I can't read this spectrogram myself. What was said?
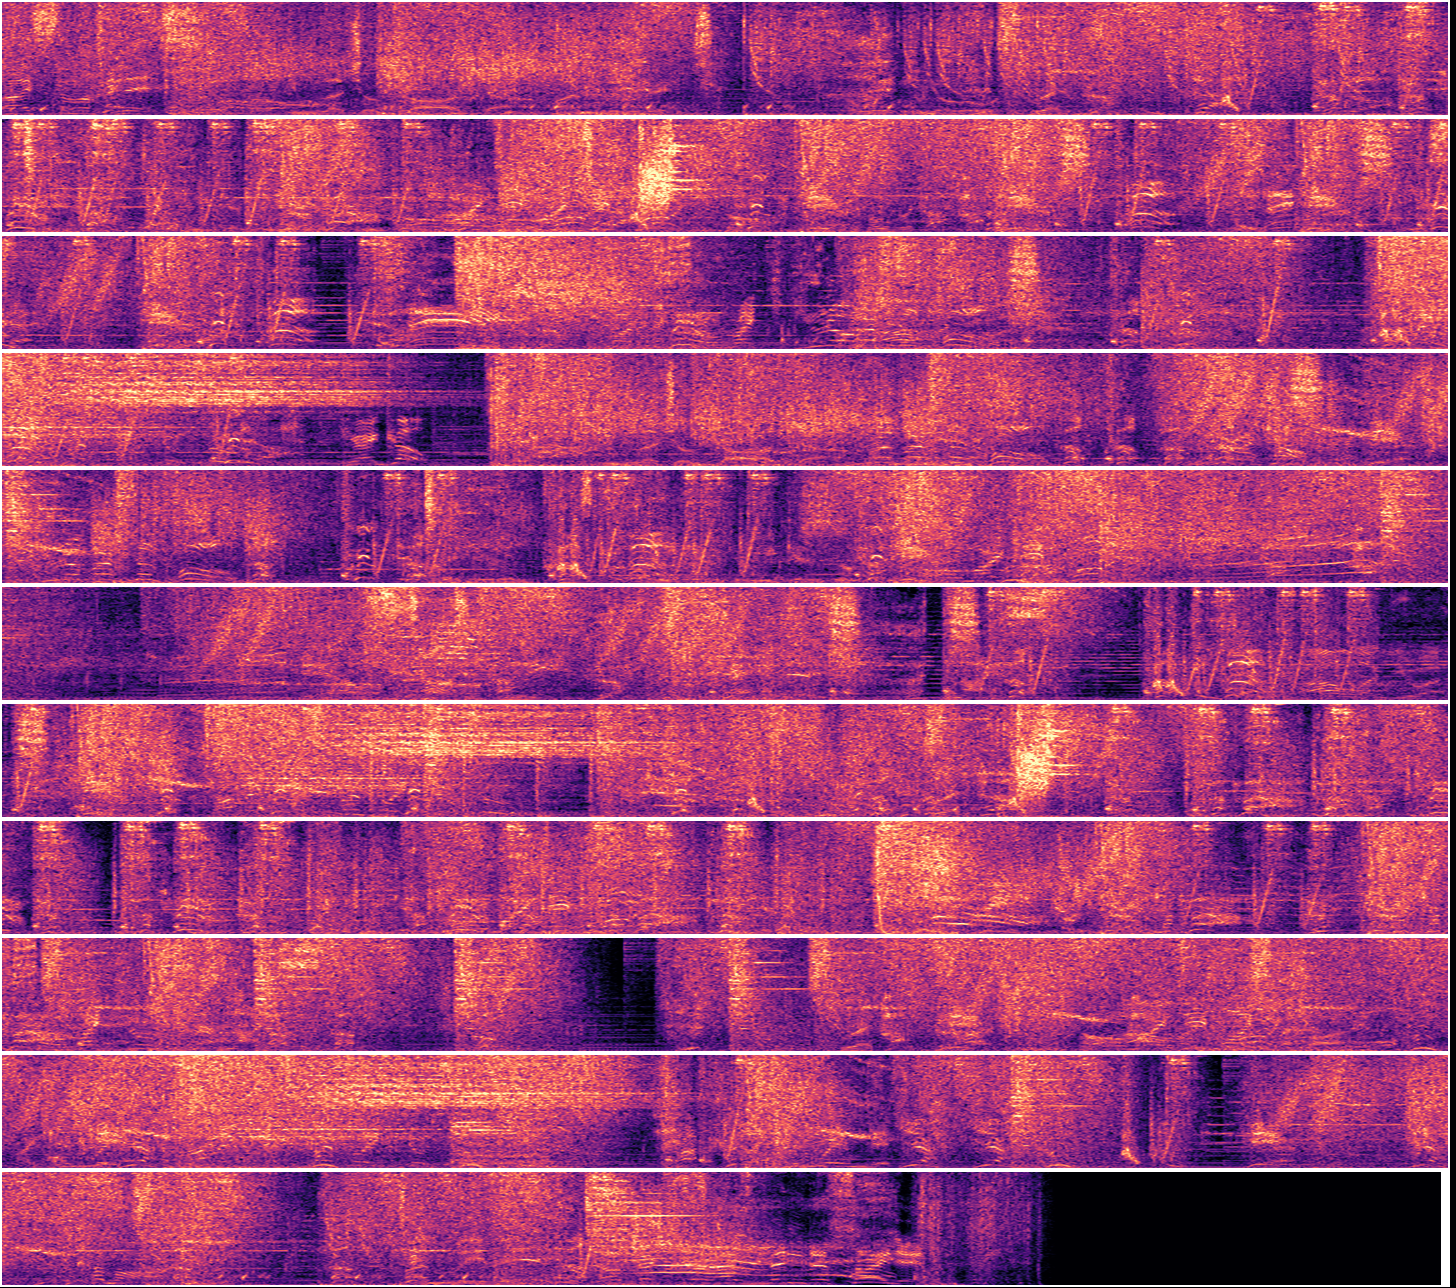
Try some of this. You let your guard down. I'm leaving. Awaiting your own strength. Universal pull! Here I go! You let your guard down. Universal pull! Here! Universal pull! Almighty pull! Here. Come on. I'm leaving. The victor has been decided.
